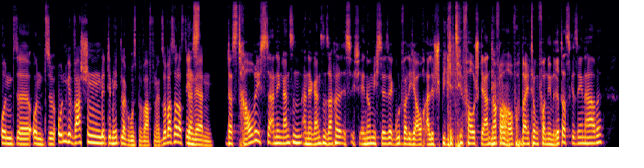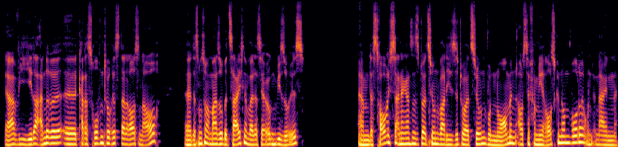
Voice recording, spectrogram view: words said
und, äh, und äh, ungewaschen mit dem Hitlergruß bewaffnet. So was soll aus denen Das- werden? das Traurigste an, den ganzen, an der ganzen Sache ist, ich erinnere mich sehr, sehr gut, weil ich ja auch alle Spiegel TV, Stern Na TV klar. Aufarbeitungen von den Ritters gesehen habe. Ja, wie jeder andere äh, Katastrophentourist da draußen auch. Äh, das muss man mal so bezeichnen, weil das ja irgendwie so ist. Ähm, das Traurigste an der ganzen Situation war die Situation, wo Norman aus der Familie rausgenommen wurde und in einen,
